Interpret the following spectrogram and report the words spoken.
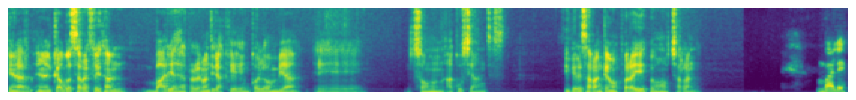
que en, el Cauca se reflejan varias de las problemáticas que en Colombia eh, son acuciantes. Si querés arranquemos por ahí y después vamos charlando. Vale,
